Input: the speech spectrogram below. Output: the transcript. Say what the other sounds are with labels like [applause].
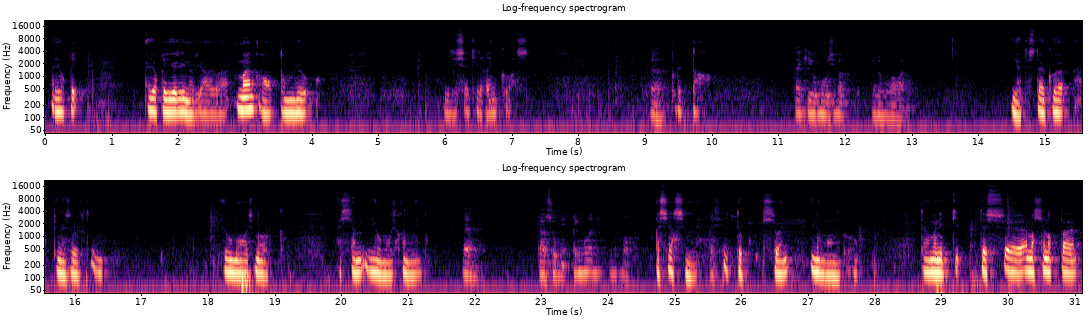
айоқи ajokkiirinuri aiva maan qaortormiu ilissakilerinikkuars ja pulettaa taki umuusima inunngorami ja tästä kun pingasulti juumorismuukka аллам юумуусақангин ja таасуми qinguani inunngorput qassiarsimmi иттук иллуан инунгорникуу тааманикки тас амерланерпаа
